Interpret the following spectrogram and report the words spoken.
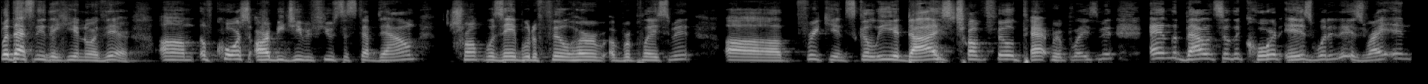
But that's neither here nor there. Um, of course, RBG refused to step down. Trump was able to fill her uh, replacement. Uh, freaking Scalia dies. Trump filled that replacement. And the balance of the court is what it is, right? And,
